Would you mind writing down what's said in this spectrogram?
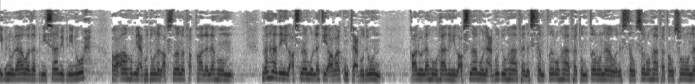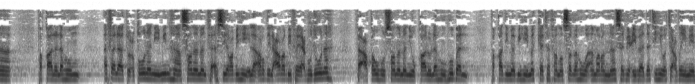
ابن لاوذ بن سام بن نوح رآهم يعبدون الأصنام فقال لهم ما هذه الأصنام التي أراكم تعبدون؟ قالوا له هذه الأصنام نعبدها فنستمطرها فتمطرنا ونستنصرها فتنصرنا. فقال لهم أفلا تعطونني منها صنما فأسير به إلى أرض العرب فيعبدونه؟ فأعطوه صنما يقال له هبل فقدم به مكة فنصبه وأمر الناس بعبادته وتعظيمه.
